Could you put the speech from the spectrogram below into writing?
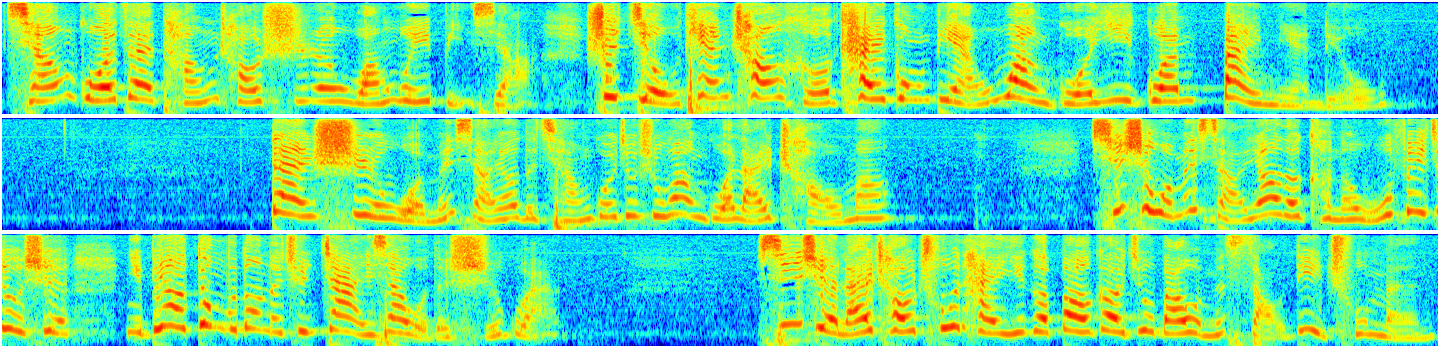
强国在唐朝诗人王维笔下是九天昌河开宫殿，万国衣冠拜冕旒。但是我们想要的强国就是万国来朝吗？其实我们想要的可能无非就是你不要动不动的去炸一下我的使馆，心血来潮出台一个报告就把我们扫地出门，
